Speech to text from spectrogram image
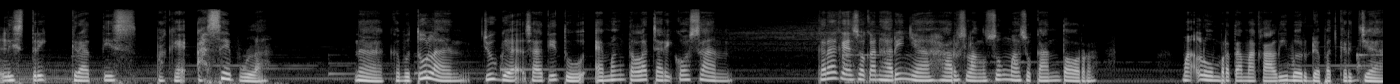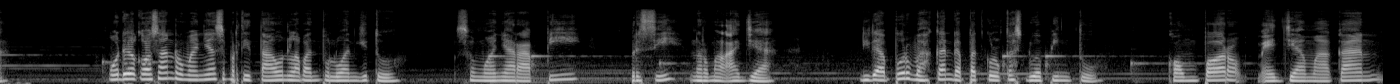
listrik gratis, pakai AC pula. Nah, kebetulan juga saat itu emang telat cari kosan. Karena keesokan harinya harus langsung masuk kantor. Maklum pertama kali baru dapat kerja. Model kosan rumahnya seperti tahun 80-an gitu. Semuanya rapi, bersih, normal aja. Di dapur bahkan dapat kulkas dua pintu. Kompor, meja makan,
